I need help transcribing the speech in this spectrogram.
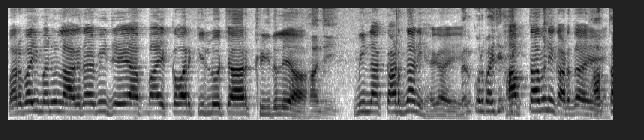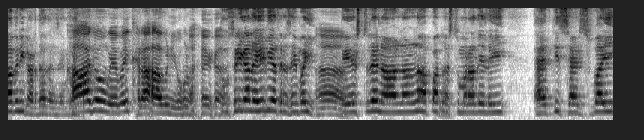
ਪਰ ਬਾਈ ਮੈਨੂੰ ਲੱਗਦਾ ਵੀ ਜੇ ਆਪਾਂ ਇੱਕ ਵਾਰ ਕਿਲੋ ਚਾਰ ਖਰੀਦ ਲਿਆ ਹਾਂਜੀ। ਮਹੀਨਾ ਕੱਢਦਾ ਨਹੀਂ ਹੈਗਾ ਇਹ। ਬਿਲਕੁਲ ਬਾਈ ਜੀ। ਹਫਤਾ ਵੀ ਨਹੀਂ ਕੱਢਦਾ ਇਹ। ਹਫਤਾ ਵੀ ਨਹੀਂ ਕੱਢਦਾ ਤਰਨ ਸਿੰਘ ਖਾ ਜਾਓਗੇ ਬਈ ਖਰਾਬ ਨਹੀਂ ਹੋਣਾ ਹੈਗਾ। ਦੂਸਰੀ ਗੱਲ ਇਹ ਵੀ ਹੈ ਤਰਨ ਸਿੰਘ ਭਾਈ ਟੇਸਟ ਦੇ ਨਾਲ ਨਾਲ ਨਾ ਆਪਾਂ ਕਸਟਮਰਾਂ ਦੇ ਲਈ ਐਤਕੀ ਸੈਟੀਸਫਾਈ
